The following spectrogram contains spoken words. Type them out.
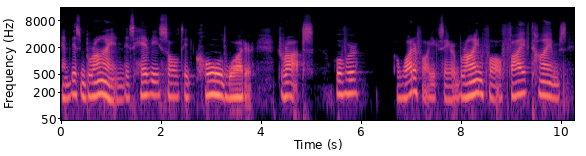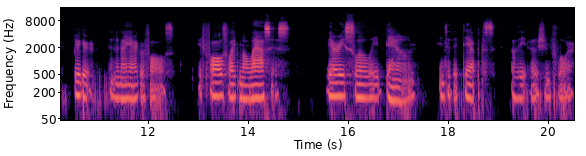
And this brine, this heavy, salted, cold water, drops over a waterfall, you could say, or a brine fall, five times bigger than the Niagara Falls. It falls like molasses very slowly down into the depths of the ocean floor.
